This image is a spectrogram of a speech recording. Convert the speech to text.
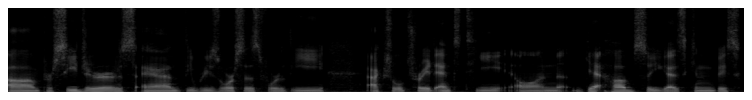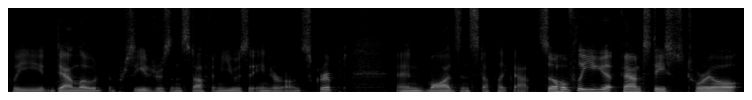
um, procedures, and the resources for the actual trade entity on GitHub so you guys can basically download the procedures and stuff and use it in your own script and mods and stuff like that. So hopefully you found today's tutorial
